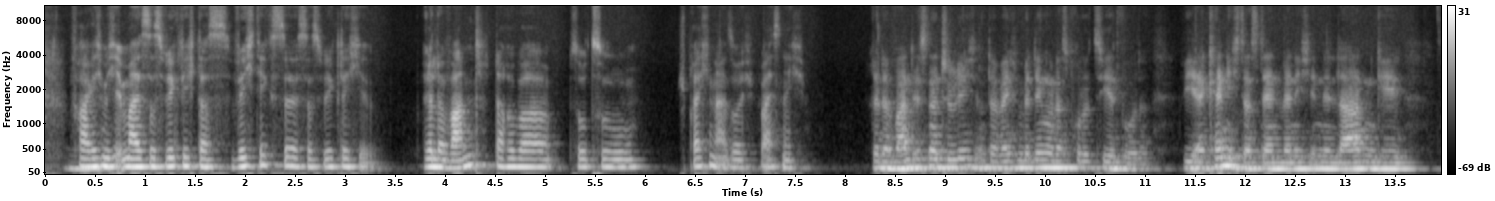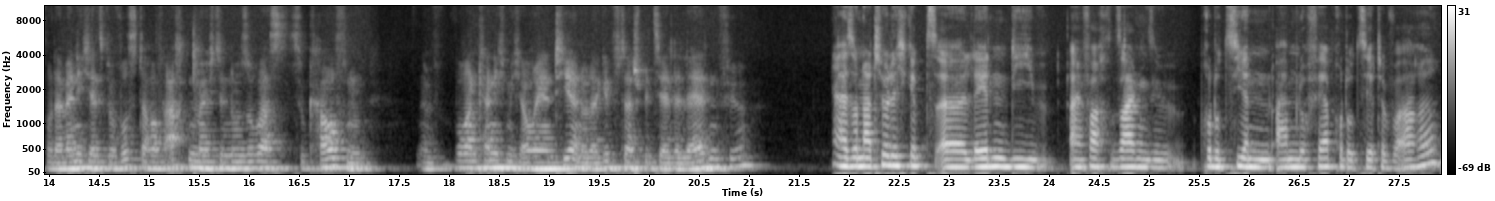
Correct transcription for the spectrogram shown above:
frage ich mich immer, ist das wirklich das Wichtigste? Ist das wirklich relevant, darüber so zu sprechen? Also ich weiß nicht. Relevant ist natürlich, unter welchen Bedingungen das produziert wurde. Wie erkenne ich das denn, wenn ich in den Laden gehe oder wenn ich jetzt bewusst darauf achten möchte, nur sowas zu kaufen? Woran kann ich mich orientieren oder gibt es da spezielle Läden für? Also natürlich gibt es äh, Läden, die einfach sagen, sie produzieren, haben nur fair produzierte Ware.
